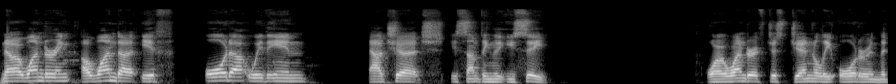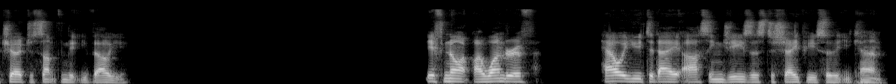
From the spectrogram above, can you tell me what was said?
Now, I'm wondering, I wonder if order within our church is something that you see, or I wonder if just generally order in the church is something that you value. If not, I wonder if how are you today asking Jesus to shape you so that you can?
